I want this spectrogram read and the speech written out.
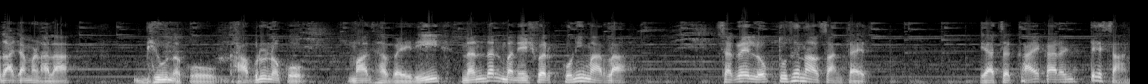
राजा म्हणाला भिऊ नको घाबरू नको माझा वैरी नंदन बनेश्वर कोणी मारला? सगळे लोक तुझं नाव सांगतायत. याचं काय कारण ते सांग.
